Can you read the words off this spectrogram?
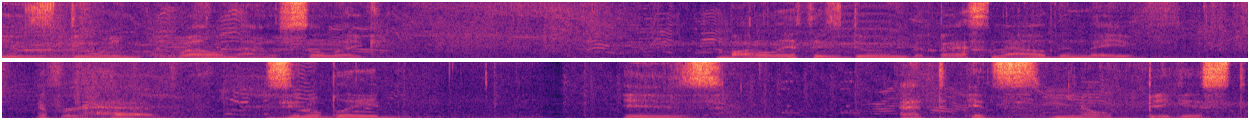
is doing well now. So like Monolith is doing the best now than they've ever had. Xenoblade is at its, you know, biggest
